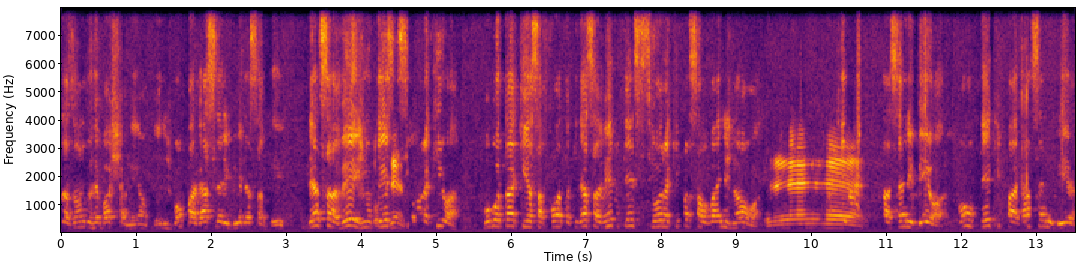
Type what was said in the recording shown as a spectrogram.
da zona do rebaixamento. Eles vão pagar a Série B dessa vez. Dessa vez não tem esse senhor aqui, ó. Vou botar aqui essa foto aqui. Dessa vez não tem esse senhor aqui para salvar eles, não, ó. É. A Série B, ó. Vão ter que pagar a Série B.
